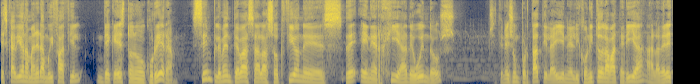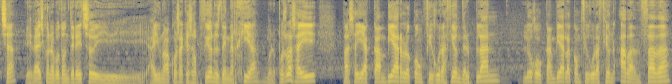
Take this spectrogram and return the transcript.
es que había una manera muy fácil de que esto no ocurriera. Simplemente vas a las opciones de energía de Windows. Si tenéis un portátil ahí en el iconito de la batería a la derecha, le dais con el botón derecho y hay una cosa que es opciones de energía. Bueno, pues vas ahí, vas ahí a cambiar la configuración del plan, luego cambiar la configuración avanzada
